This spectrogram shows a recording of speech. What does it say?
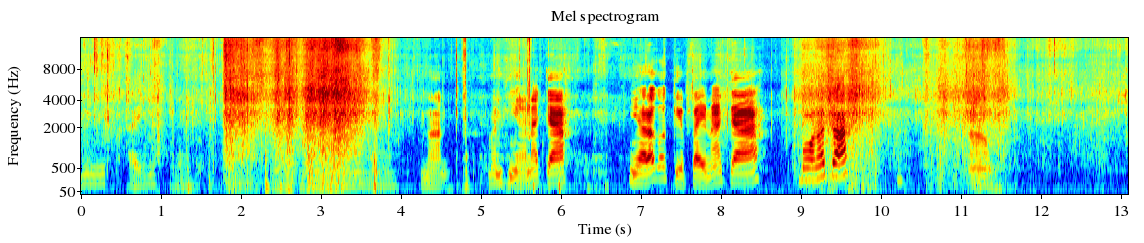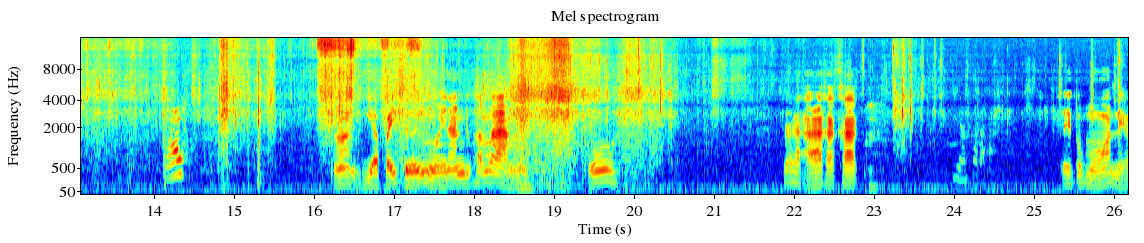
มีไผนั่น มันเหี่ยนะจ๊ะ เหี่ยแล้วก็เก็บใส่นะจ๊ะบ่นะจ๊ะ อ้าว เอา อ้าวอย่าไปเสยหน่วยนั้นอยู่ข้างล่างเลยโอ้ยสระอาคักๆใส่ตัวหมอนเนี่ย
